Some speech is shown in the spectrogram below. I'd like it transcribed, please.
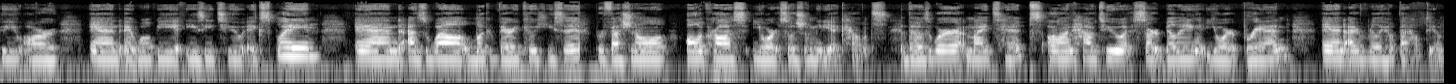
who you are and it will be easy to explain and as well look very cohesive, professional all across your social media accounts. Those were my tips on how to start building your brand and I really hope that helped you.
